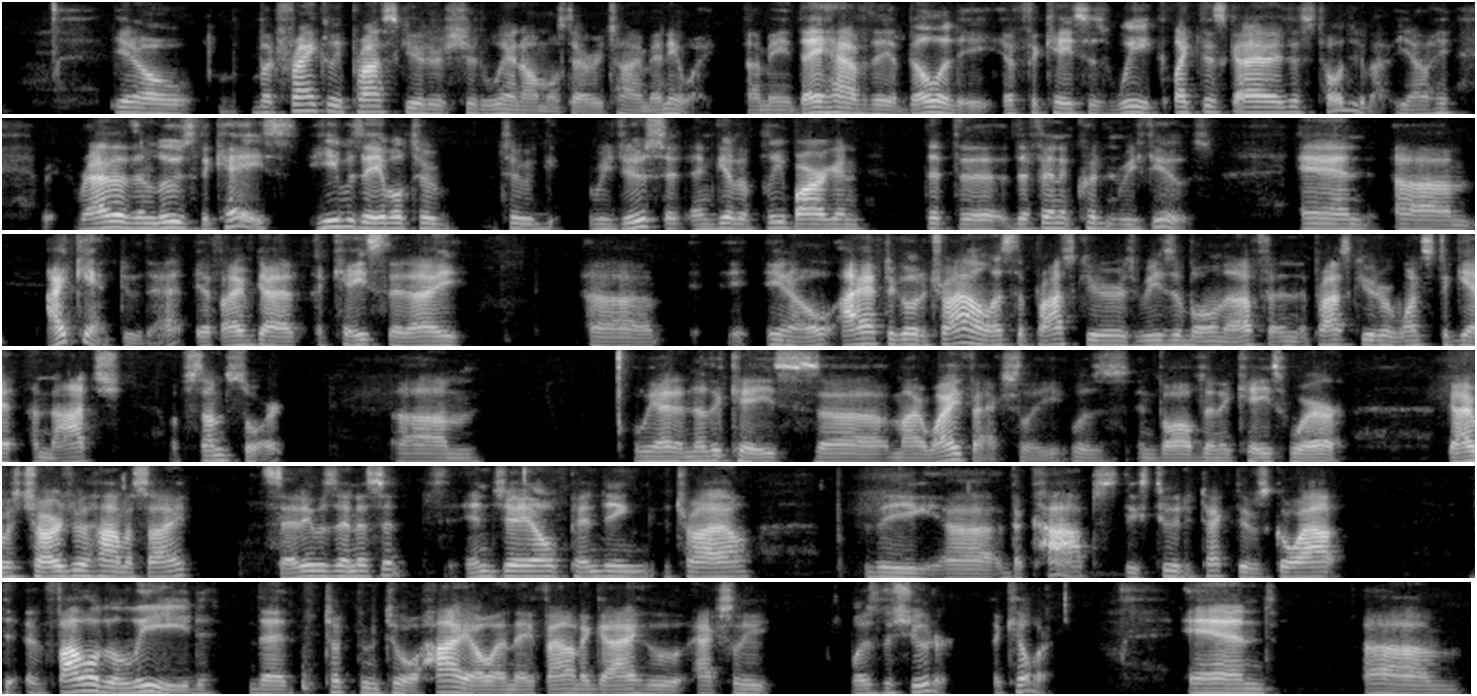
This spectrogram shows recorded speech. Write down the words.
you know, but frankly, prosecutors should win almost every time anyway. I mean, they have the ability if the case is weak, like this guy I just told you about. You know, he rather than lose the case, he was able to to reduce it and give a plea bargain that the defendant couldn't refuse. And um, I can't do that if I've got a case that I uh, you know, I have to go to trial unless the prosecutor is reasonable enough and the prosecutor wants to get a notch of some sort. Um, we had another case. Uh, my wife actually was involved in a case where guy was charged with homicide, said he was innocent, in jail pending the trial. The uh, the cops, these two detectives, go out, follow the lead that took them to Ohio and they found a guy who actually was the shooter, the killer. And um,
